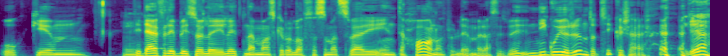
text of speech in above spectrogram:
Och ehm, det är därför det blir så löjligt när man ska då låtsas som att Sverige inte har något problem med rasism. Ni går ju runt och tycker så här. Yeah.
